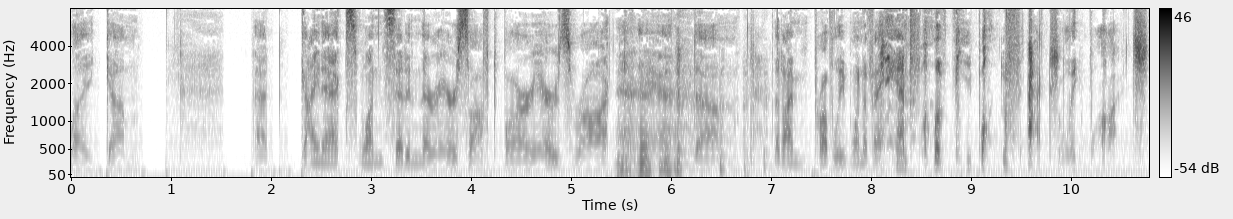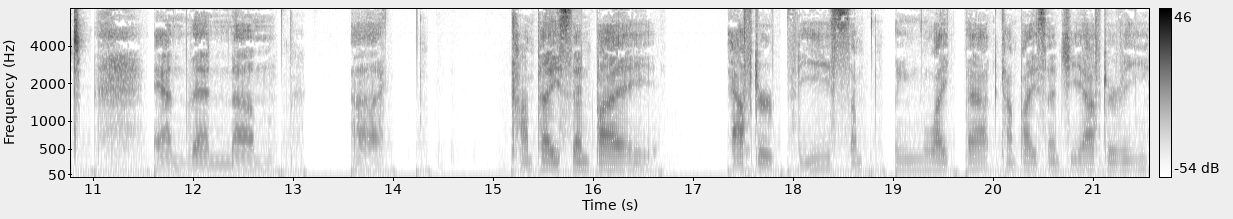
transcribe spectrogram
like um, that Gainax one set in their airsoft bar, Airs Rock, and um, that I'm probably one of a handful of people who've actually watched. And then um, uh, Kampai Senpai After V, something like that. Kampai Senshi After V.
